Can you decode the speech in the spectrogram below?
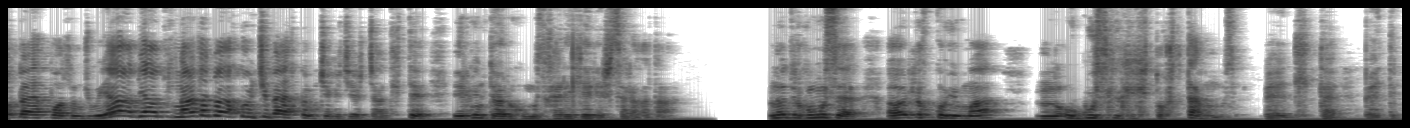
бол байх боломжгүй. Яг яг надад байхгүй юм чи байхгүй юм чи гэж ярьж байгаа. Гэтэ эргэн тойрон хүмүүс харилаар ярьсаар байгаа. Өнөөдөр хүмүүс ойлгохгүй юм а үгүйсгэх их дуртай хүмүүс байдалтай байдаг.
